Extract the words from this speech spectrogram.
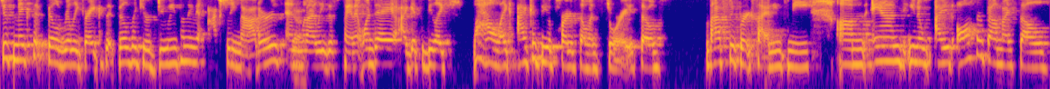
just makes it feel really great because it feels like you're doing something that actually matters. And yeah. when I leave this planet one day, I get to be like, wow, like I could be a part of someone's story. So that's super exciting to me. Um, and, you know, I also found myself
